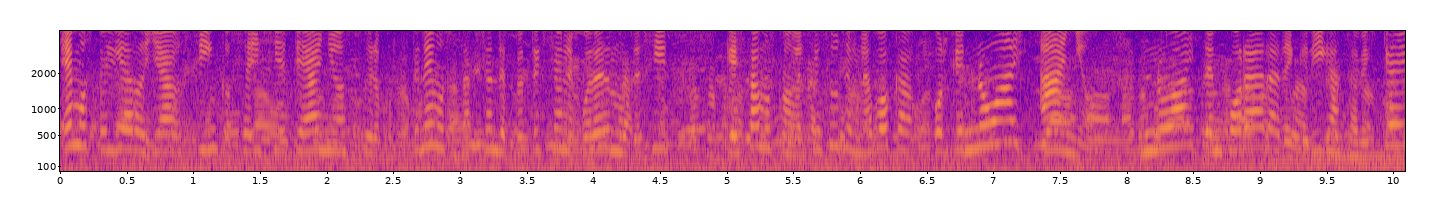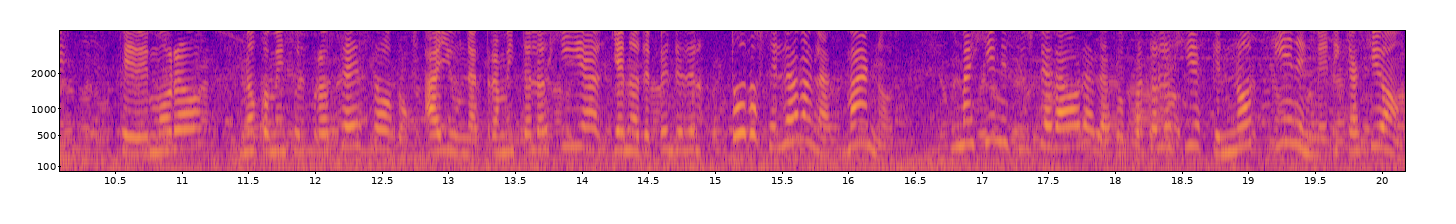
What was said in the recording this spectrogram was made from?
Hemos peleado ya 5, 6, 7 años, pero porque tenemos una acción de protección le podemos decir que estamos con el Jesús en la boca, porque no hay año, no hay temporada de que digan, ¿sabe qué? Se demoró, no comenzó el proceso, hay una tramitología, ya no depende de... Todos se lavan las manos. Imagínese usted ahora las patologías que no tienen medicación.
